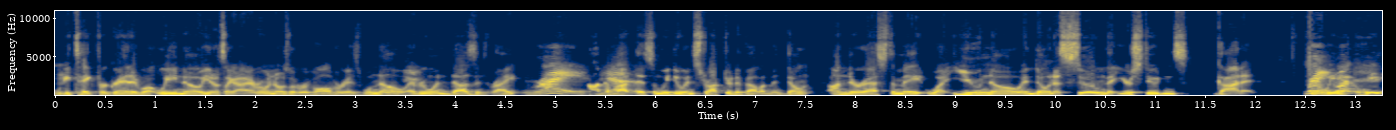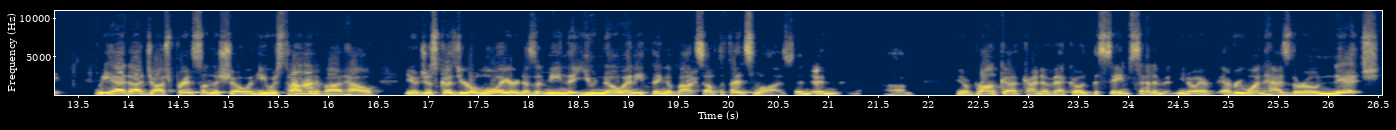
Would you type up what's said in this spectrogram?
we take for granted what we know. You know, it's like "Ah, everyone knows what a revolver is. Well, no, everyone doesn't, right? Right. Talk about this, and we do instructor development. Don't underestimate what you know, and don't assume that your students got it. You know, Right. we well- had, we we had uh, Josh Prince on the show, and he was talking Uh-huh. about how you know just because you're a lawyer doesn't mean that you know anything about Right. self defense laws, and and um, you know Branca kind of echoed the same sentiment. You know, ev- everyone has their own niche,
